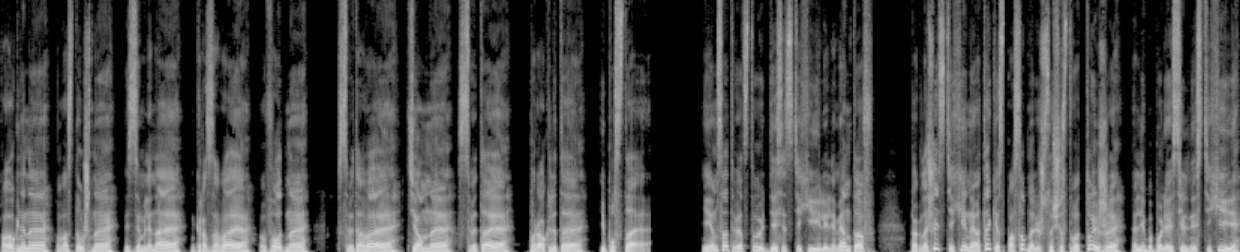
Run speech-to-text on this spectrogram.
Огненная, воздушная, земляная, грозовая, водная, световая, темная, святая, проклятая и пустая. Им соответствуют 10 стихий или элементов. Поглощать стихийные атаки способно лишь существо той же, либо более сильной стихии.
